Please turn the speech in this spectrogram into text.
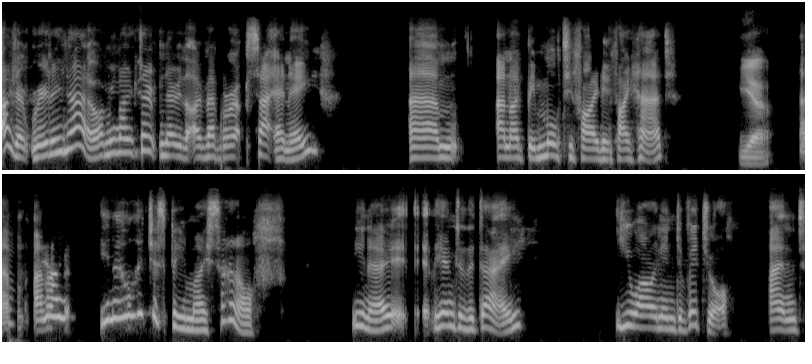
I don't really know. I mean, I don't know that I've ever upset any. Um, and I'd be mortified if I had. Yeah. Um, and I, you know, I'd just be myself you know, at the end of the day, you are an individual, and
